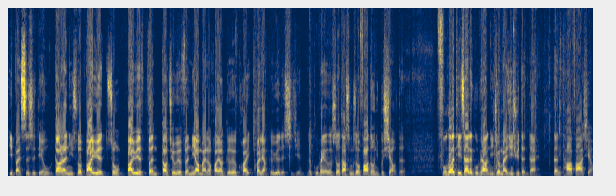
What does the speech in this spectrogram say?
一百四十点五，当然你说八月中八月份到九月份你要买的话，要隔个快快两个月的时间。那股票有的时候它什么时候发动你不晓得，符合题材的股票你就买进去等待，等它发酵。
